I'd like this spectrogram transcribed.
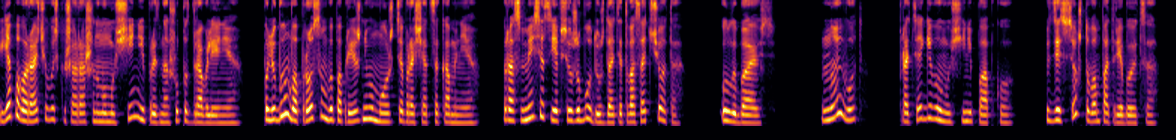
Я поворачиваюсь к ошарашенному мужчине и произношу поздравления. По любым вопросам вы по-прежнему можете обращаться ко мне. Раз в месяц я все же буду ждать от вас отчета. Улыбаюсь. Ну и вот. Протягиваю мужчине папку. Здесь все, что вам потребуется.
